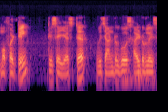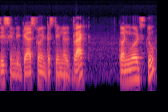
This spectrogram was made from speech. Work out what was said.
mofetil. It is a ester which undergoes hydrolysis in the gastrointestinal tract, converts to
